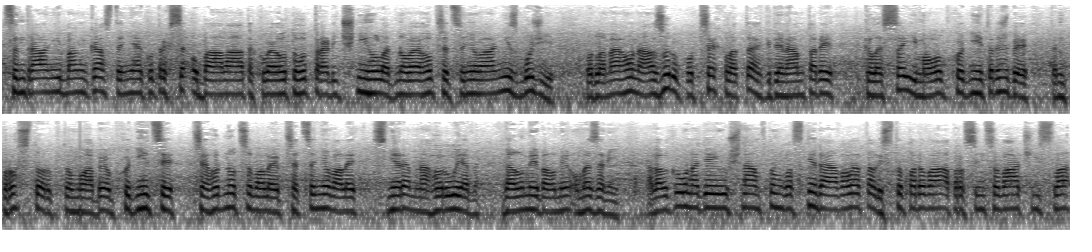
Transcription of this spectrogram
Centrální banka, stejně jako trh, se obává takového toho tradičního lednového přeceňování zboží. Podle mého názoru po třech letech, kdy nám tady klesají malobchodní tržby, ten prostor k tomu, aby obchodníci přehodnocovali, přeceňovali směrem nahoru je velmi, velmi omezený. A velkou naději už nám v tom vlastně dávala ta listopadová a prosincová čísla,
